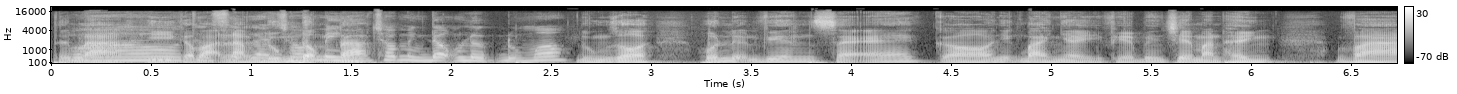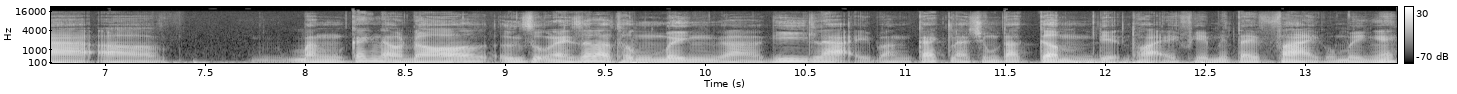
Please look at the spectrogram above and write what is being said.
Tức là Wow, khi các bạn làm là đúng động mình, tác cho mình động lực đúng không? Đúng rồi, huấn luyện viên sẽ có những bài nhảy phía bên trên màn hình và ờ, bằng cách nào đó ứng dụng này rất là thông minh và ghi lại bằng cách là chúng ta cầm điện thoại phía bên tay phải của mình ấy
